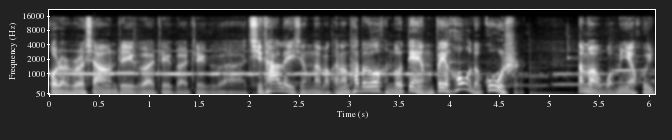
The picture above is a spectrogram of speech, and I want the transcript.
或者说像这个这个这个其他类型的吧，可能它都有很多电影背后的故事。那么我们也会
